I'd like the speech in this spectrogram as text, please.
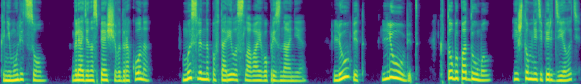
к нему лицом. Глядя на спящего дракона, мысленно повторила слова его признания. «Любит? Любит! Кто бы подумал! И что мне теперь делать?»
